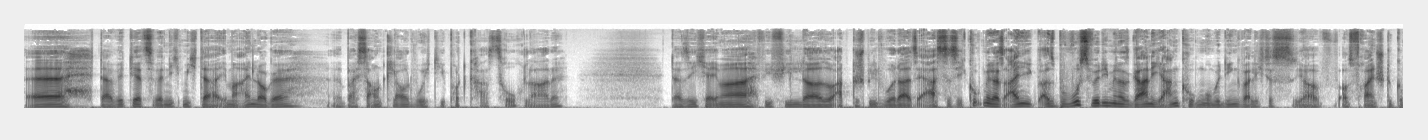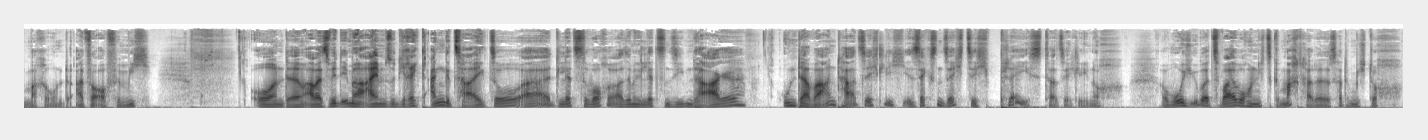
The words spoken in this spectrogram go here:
äh, da wird jetzt, wenn ich mich da immer einlogge äh, bei Soundcloud, wo ich die Podcasts hochlade, da sehe ich ja immer, wie viel da so abgespielt wurde als erstes. Ich gucke mir das eigentlich, also bewusst würde ich mir das gar nicht angucken unbedingt, weil ich das ja aus freien Stücke mache und einfach auch für mich. Und ähm, aber es wird immer einem so direkt angezeigt, so äh, die letzte Woche, also die letzten sieben Tage. Und da waren tatsächlich 66 Plays tatsächlich noch obwohl ich über zwei Wochen nichts gemacht hatte. Das hatte mich doch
